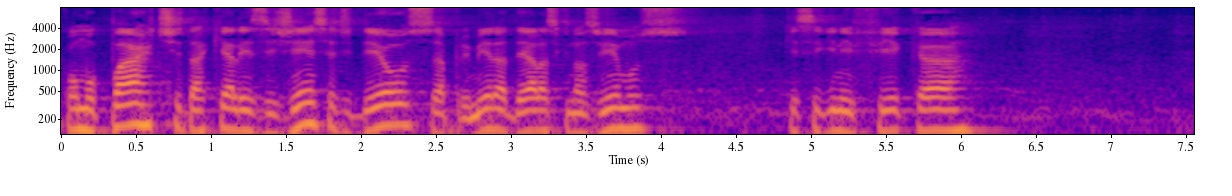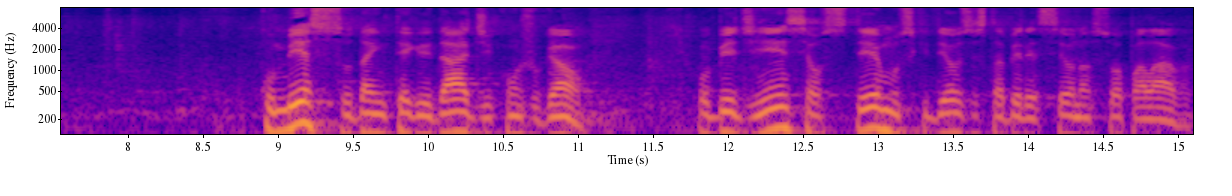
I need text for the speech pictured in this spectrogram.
como parte daquela exigência de Deus, a primeira delas que nós vimos, que significa começo da integridade conjugal obediência aos termos que Deus estabeleceu na Sua palavra.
